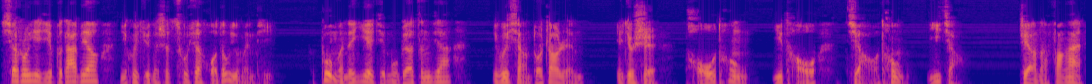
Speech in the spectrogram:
销售业绩不达标，你会觉得是促销活动有问题；部门的业绩目标增加，你会想多招人，也就是头痛医头，脚痛医脚。这样的方案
